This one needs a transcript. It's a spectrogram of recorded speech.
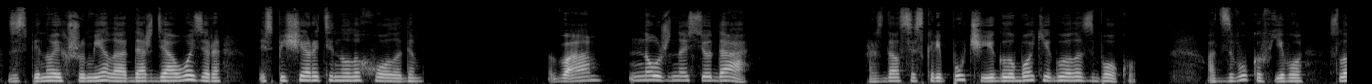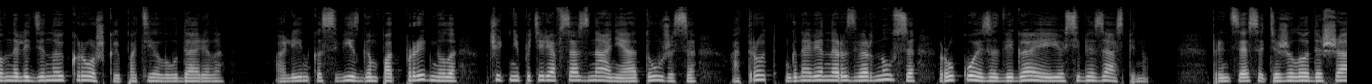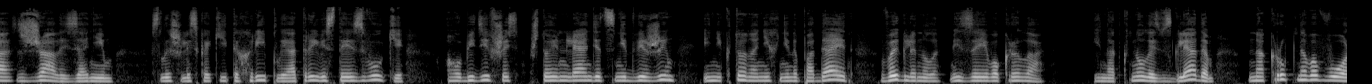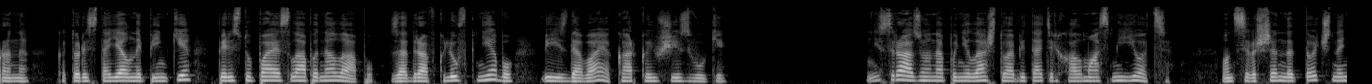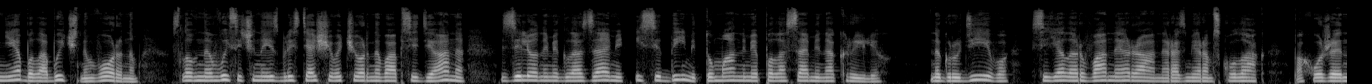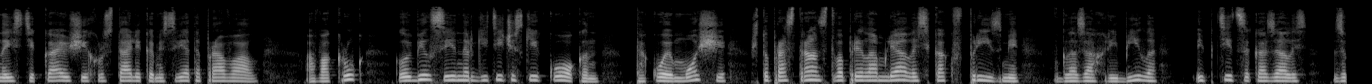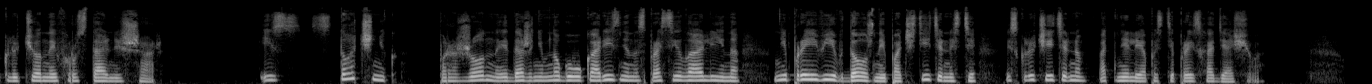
За спиной их шумело от дождя озера, из пещеры тянуло холодом. «Вам нужно сюда!» Раздался скрипучий и глубокий голос сбоку. От звуков его, словно ледяной крошкой, по телу ударило. Алинка с визгом подпрыгнула, чуть не потеряв сознание от ужаса, а Трот мгновенно развернулся, рукой задвигая ее себе за спину. Принцесса, тяжело дыша, сжалась за ним. Слышались какие-то хриплые, отрывистые звуки, а убедившись, что инляндец недвижим и никто на них не нападает, выглянула из-за его крыла и наткнулась взглядом на крупного ворона, который стоял на пеньке, переступая с лапы на лапу, задрав клюв к небу и издавая каркающие звуки. Не сразу она поняла, что обитатель холма смеется. Он совершенно точно не был обычным вороном, словно высеченный из блестящего черного обсидиана с зелеными глазами и седыми туманными полосами на крыльях. На груди его сияла рваная рана размером с кулак, похожая на истекающий хрусталиками света провал — а вокруг клубился энергетический кокон такой мощи, что пространство преломлялось, как в призме, в глазах рябило, и птица казалась заключенной в хрустальный шар. «Источник?» — пораженная и даже немного укоризненно спросила Алина, не проявив должной почтительности исключительно от нелепости происходящего.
